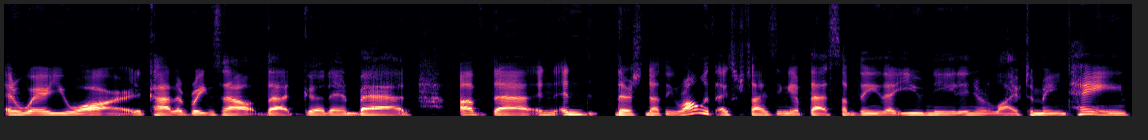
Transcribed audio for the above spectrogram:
and where you are. It kind of brings out that good and bad of that. And, and there's nothing wrong with exercising if that's something that you need in your life to maintain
